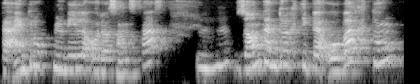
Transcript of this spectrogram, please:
beeindrucken will oder sonst was, mhm. sondern durch die Beobachtung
